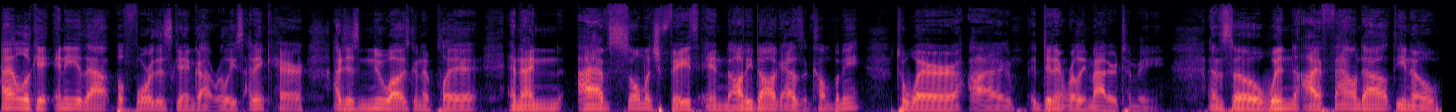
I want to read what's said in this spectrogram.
I didn't look at any of that before this game got released. I didn't care. I just knew I was going to play it, and I I have so much faith in Naughty Dog as a company to where I it didn't really matter to me. And so when I found out, you know,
